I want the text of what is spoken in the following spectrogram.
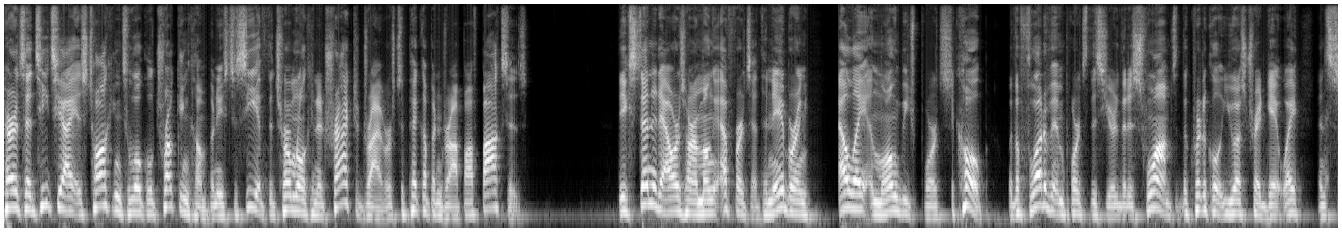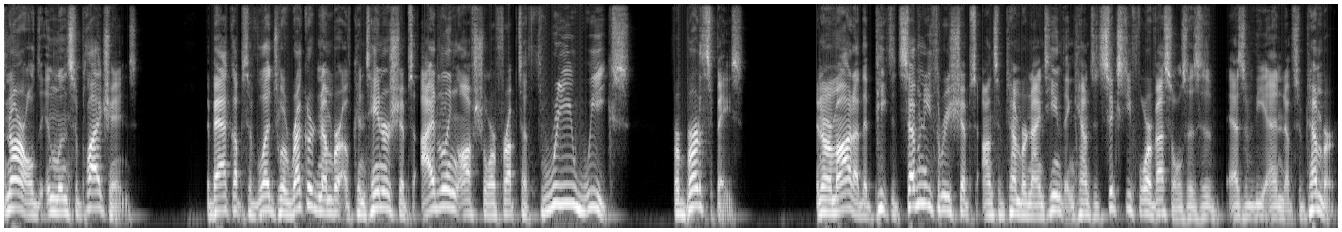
Parrett said TTI is talking to local trucking companies to see if the terminal can attract drivers to pick up and drop off boxes. The extended hours are among efforts at the neighboring LA and Long Beach ports to cope with a flood of imports this year that has swamped the critical U.S. trade gateway and snarled inland supply chains. The backups have led to a record number of container ships idling offshore for up to three weeks for berth space. An armada that peaked at 73 ships on September 19th and counted 64 vessels as of, as of the end of September.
